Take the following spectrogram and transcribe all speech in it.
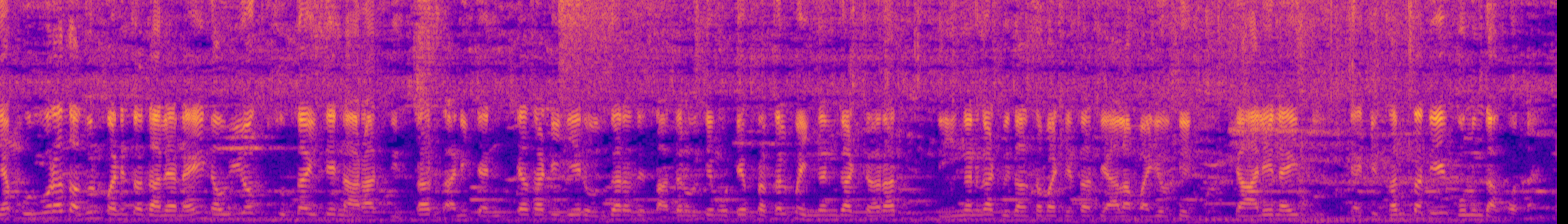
त्या पूर्वरात अजूनपर्यंत झाल्या नाही. नवयुवकसुद्धा इथे नाराज दिसतात आणि त्यांच्यासाठी जे रोजगाराचे साधन होते मोठे प्रकल्प हिंगणघाट शहरात हिंगणघाट विधानसभा क्षेत्रात यायला पाहिजे होते. ते आले नाहीत. त्याची खंत ते बोलून दाखवत आहे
